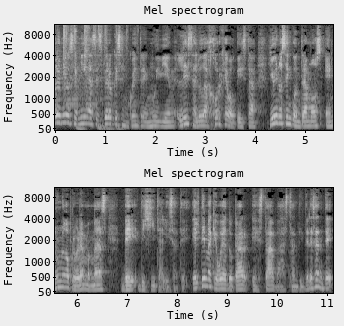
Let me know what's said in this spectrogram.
Hola amigos y amigas, espero que se encuentren muy bien. Les saluda Jorge Bautista y hoy nos encontramos en un nuevo programa más de Digitalízate. El tema que voy a tocar está bastante interesante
